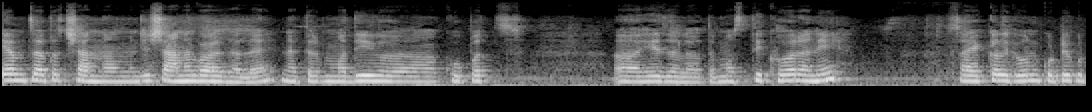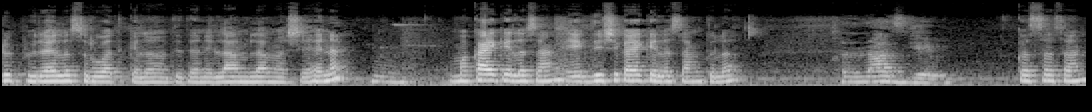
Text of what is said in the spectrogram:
आमचं आता छान म्हणजे शानबाळ झालाय. नाहीतरमध्ये खूपच हे झाला होता. मस्तीखोर आणि सायकल घेऊन कुठे कुठे फिरायला सुरुवात केली नव्हती त्याने लांब लांब अशी आहे ना? मग काय केलं सांग? एक दिवशी काय केलं सांग तुला? खल्लास गेम कसं सांग?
